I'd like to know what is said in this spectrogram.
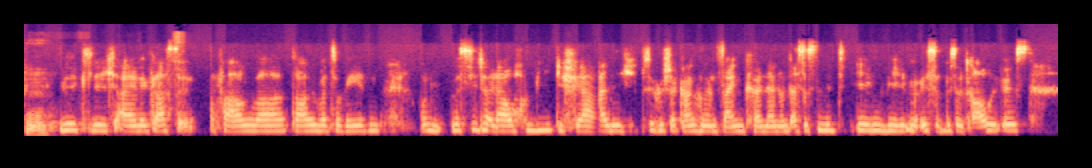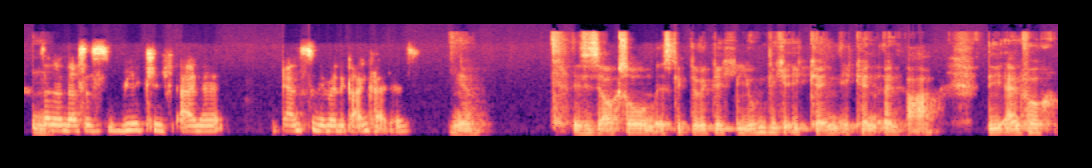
mhm. wirklich eine krasse Erfahrung war, darüber zu reden. Und man sieht halt auch, wie gefährlich psychische Erkrankungen sein können und dass es nicht irgendwie, man ist ein bisschen traurig ist, mhm. sondern dass es wirklich eine ernstzunehmende Krankheit ist. Ja. Es ist ja auch so, es gibt ja wirklich Jugendliche, ich kenne ich kenn ein paar, die einfach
